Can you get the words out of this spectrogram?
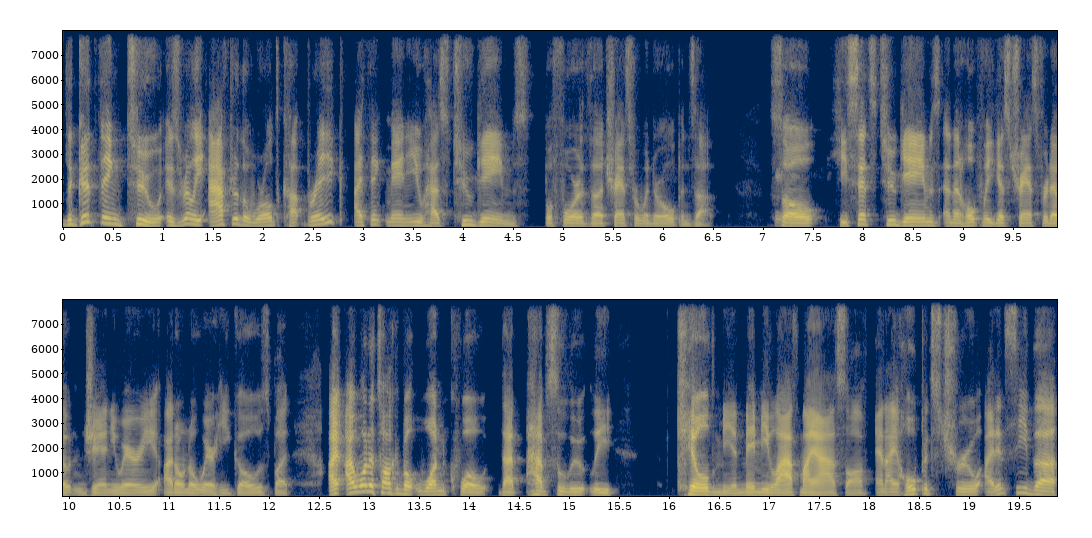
The good thing too is really after the World Cup break, I think Man U has two games before the transfer window opens up. So Mm-hmm. he sits two games and then hopefully he gets transferred out in January. I don't know where he goes, but I, I want to talk about one quote that absolutely killed me and made me laugh my ass off. And I hope it's true. I didn't see the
